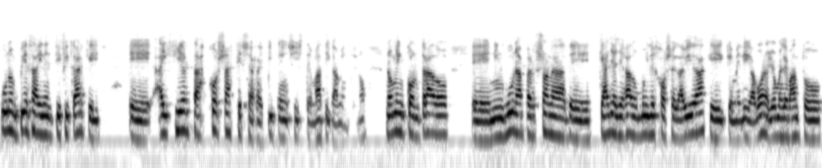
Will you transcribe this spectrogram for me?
uno empieza a identificar que eh, hay ciertas cosas que se repiten sistemáticamente, ¿no? No me he encontrado eh, ninguna persona de, que haya llegado muy lejos en la vida que, que me diga, bueno, yo me levanto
